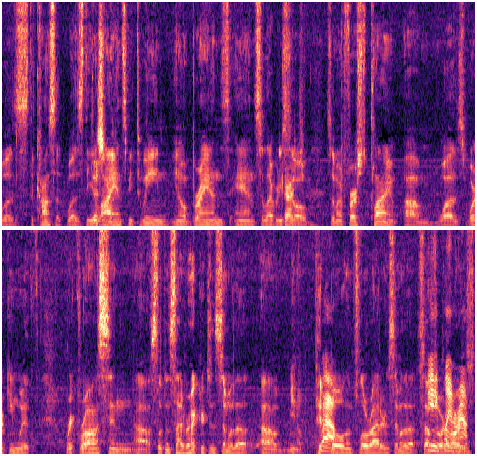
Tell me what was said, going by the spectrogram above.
was the concept was the This alliance between you know brands and celebrities. So, Gotcha. so my first client um, was working with Rick Ross and uh, Slip and Slide Records and some of the um, you know Pitbull and Flo Rida and some of the South You ain't Florida artists.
